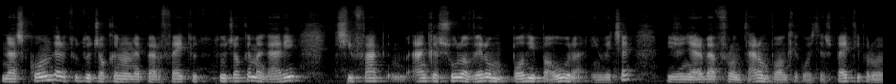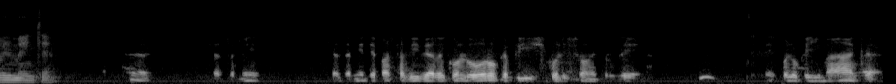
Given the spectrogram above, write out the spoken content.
nascondere tutto ciò che non è perfetto, tutto ciò che magari ci fa anche solo avere un po' di paura, invece bisognerebbe affrontare un po' anche questi aspetti probabilmente. Eh, certamente certamente basta vivere con loro, capisci quali sono i problemi, è quello che gli manca,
